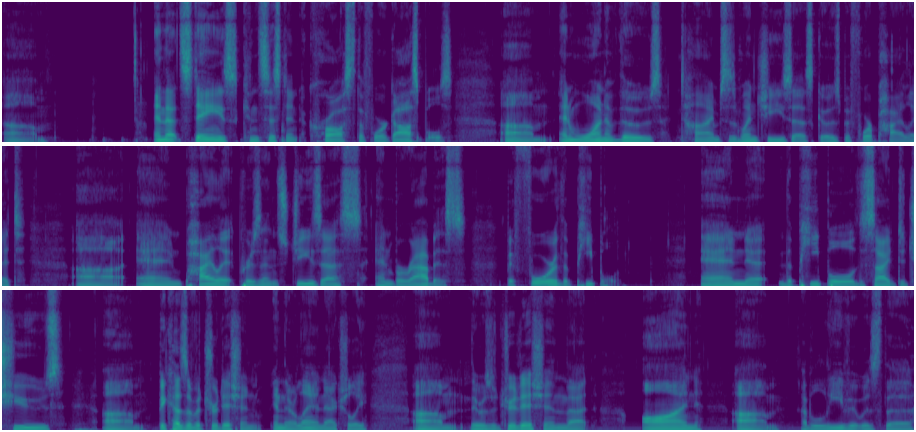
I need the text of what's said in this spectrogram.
Um, and that stays consistent across the four gospels. Um, and one of those times is when Jesus goes before Pilate, uh, and Pilate presents Jesus and Barabbas before the people and uh, the people decide to choose um, because of a tradition in their land. Actually, um, there was a tradition that on um, I believe it was the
